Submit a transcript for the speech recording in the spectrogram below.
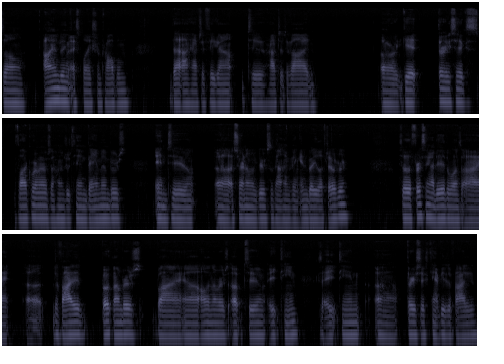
So I am doing the explanation problem that I have to figure out to how to divide or get 36 flag corps members, 110 band members into uh, a certain number of groups without having anybody left over. So the first thing I did was I uh, divided both numbers by uh, all the numbers up to 18 because 18, uh, 36 can't be divided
